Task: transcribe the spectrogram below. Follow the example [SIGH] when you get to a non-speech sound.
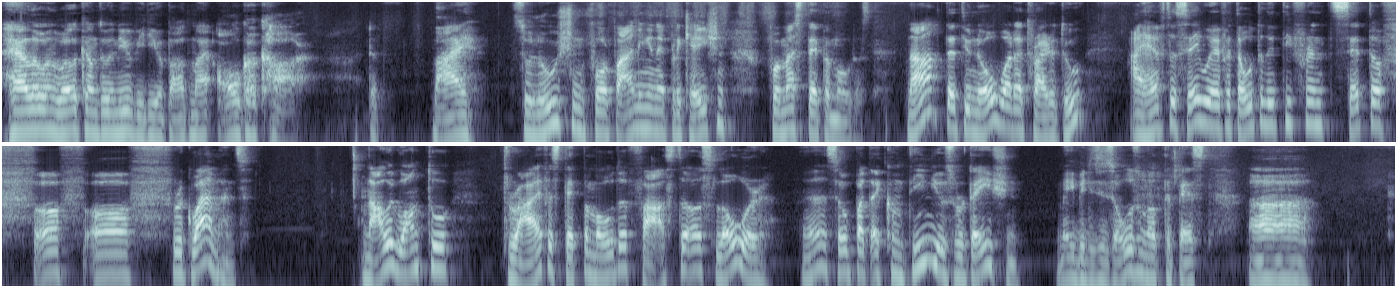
Hello and welcome to a new video about my Auger car. The, my solution for finding an application for my stepper motors. Now that you know what I try to do, I have to say we have a totally different set of, of, of requirements. Now we want to drive a stepper motor faster or slower. Uh, so, but a continuous rotation. Maybe this is also not the best uh,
